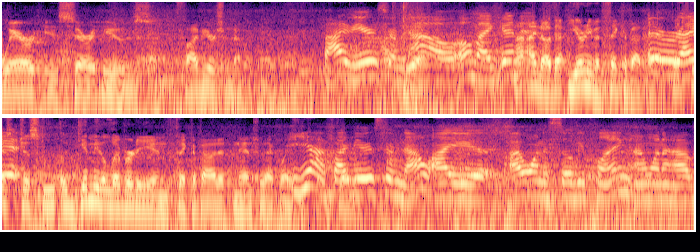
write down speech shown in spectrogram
Where is Sara Hughes five years from now? Five years from now. Oh my goodness. I, I know that you don't even think about that. but Right. Just, just give me the liberty and think about it and answer that question. Yeah, five years from now, I I want to still be playing. I want to have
